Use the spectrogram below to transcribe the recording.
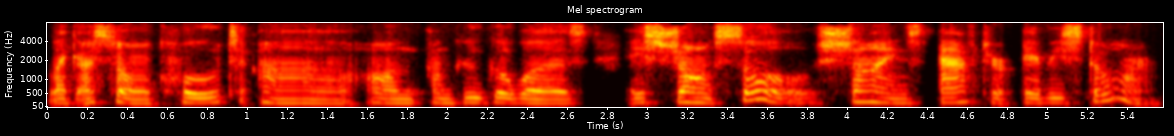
like I saw a quote uh, on, on Google was, a strong soul shines after every storm.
